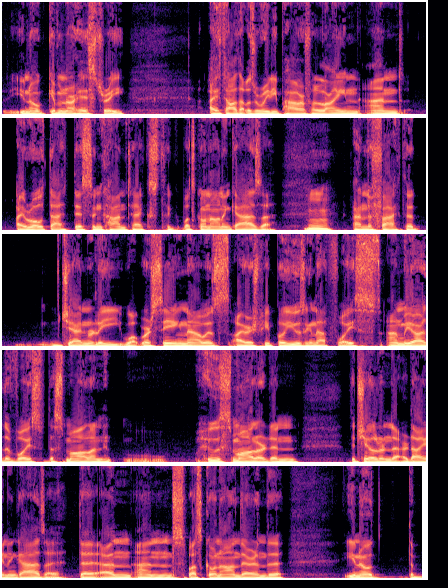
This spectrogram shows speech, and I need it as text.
you know, given our history, I thought that was a really powerful line, and I wrote that this in context to what's going on in Gaza. Hmm. And the fact that generally what we're seeing now is Irish people using that voice, and we are the voice of the small, and who's smaller than the children that are dying in Gaza, the, and and what's going on there, and the you know the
